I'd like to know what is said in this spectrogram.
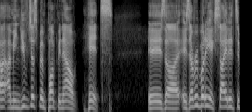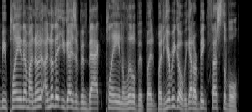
I, I mean you've just been pumping out hits Is uh is everybody excited to be playing them? I know I know that you guys have been back playing a little bit, but but here we go. We got our big festival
